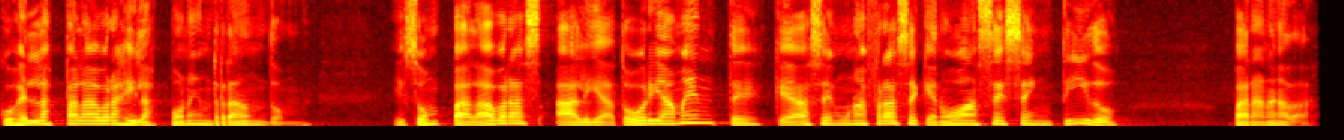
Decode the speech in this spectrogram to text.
cogen las palabras y las ponen random. Y son palabras aleatoriamente que hacen una frase que no hace sentido para nada.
